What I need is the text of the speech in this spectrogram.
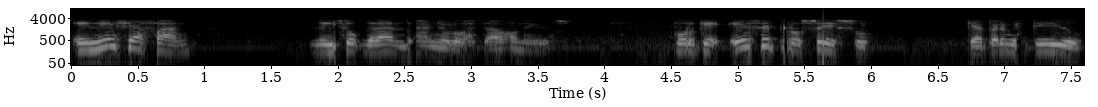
en ese afán le hizo gran daño a los Estados Unidos porque ese proceso que ha permitido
